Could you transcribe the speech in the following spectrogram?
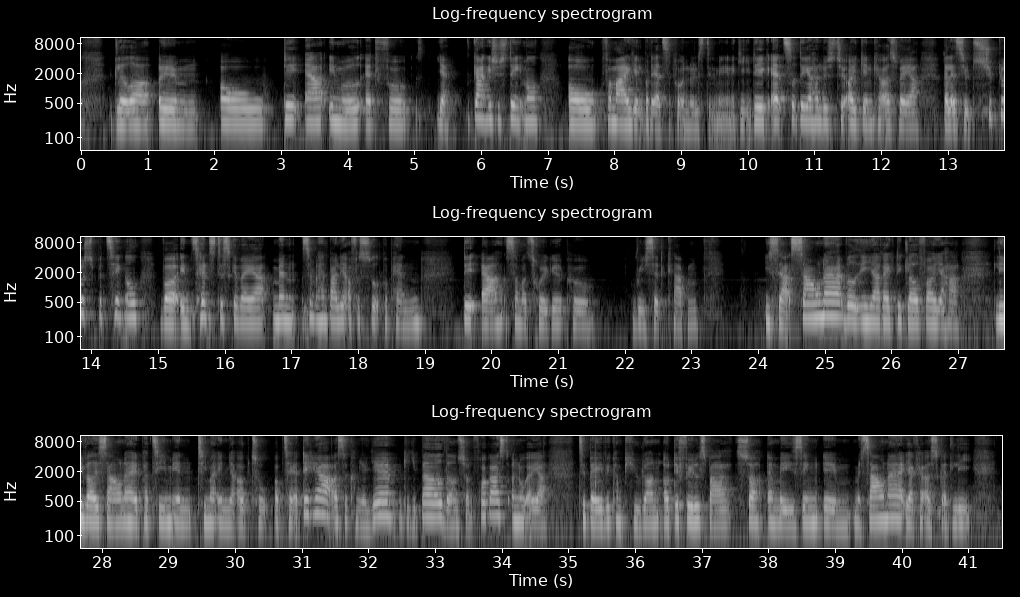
gladere. Øhm, og det er en måde at få ja, gang i systemet, og for mig hjælper det altid på at nulstille min energi. Det er ikke altid det, jeg har lyst til, og igen kan også være relativt cyklusbetinget, hvor intens det skal være, men simpelthen bare lige at få sved på panden, det er som at trykke på reset-knappen. Især sauna ved I, jeg er rigtig glad for. Jeg har lige været i sauna et par timer, ind, timer inden jeg optog, optager det her, og så kom jeg hjem, gik i bad, lavede en sund frokost, og nu er jeg tilbage ved computeren, og det føles bare så amazing øhm, med sauna. Jeg kan også godt lide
